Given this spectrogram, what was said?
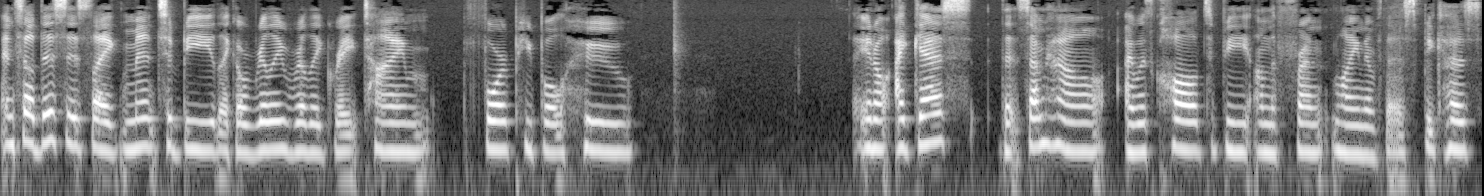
And so this is like meant to be like a really, really great time for people who, you know, I guess that somehow I was called to be on the front line of this because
